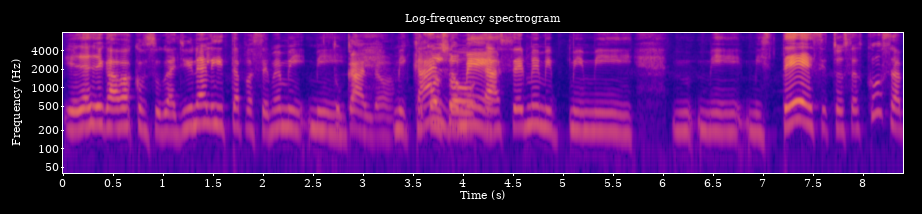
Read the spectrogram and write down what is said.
y ella llegaba con su gallina lista para hacerme mi, mi Tu caldo, mi caldo, hacerme mi, mi, mi, mi- mis tés y todas esas cosas.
